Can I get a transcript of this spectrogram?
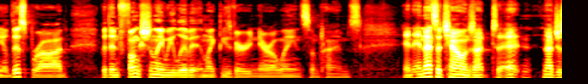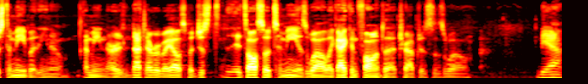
you know this broad but then functionally we live it in like these very narrow lanes sometimes. And and that's a challenge not to eh, not just to me but you know i mean or not to everybody else but just it's also to me as well. Like i can fall into that trap just as well. Yeah.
